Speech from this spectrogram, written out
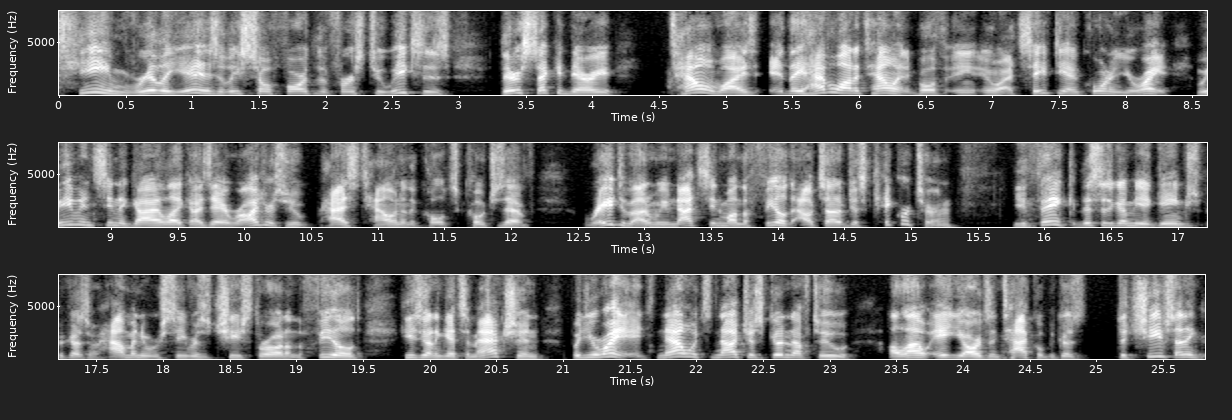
team really is, at least so far through the first two weeks, is their secondary talent wise, eh, they have a lot of talent both you know, at safety and corner. You're right. We've even seen a guy like Isaiah Rodgers who has talent, and the Colts coaches have raved about him. We've not seen him on the field outside of just kick return. You think this is going to be a game just because of how many receivers the Chiefs throw out on the field. He's going to get some action. But you're right. It's now it's not just good enough to allow eight yards and tackle because the Chiefs, I think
